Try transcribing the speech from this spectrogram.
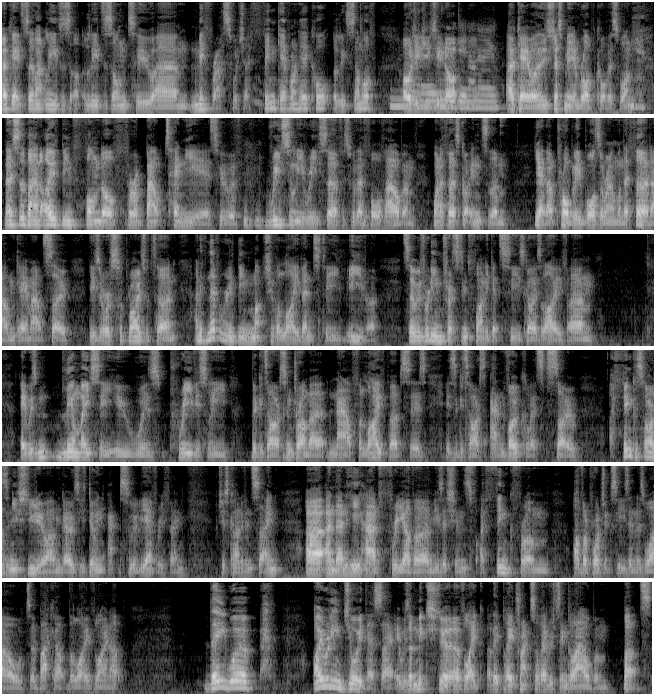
Okay, so that leaves us leads us on to um, Mithras, which I think everyone here caught at least some of. No, Oh, did you do not? We didn't know. Okay, well, it's just me and Rob caught this one. Now, this is a band I've been fond of for about 10 years who have recently resurfaced with their fourth album. When I first got into them, yeah, that probably was around when their third album came out, so these are a surprise return, and they've never really been much of a live entity either. So it was really interesting to finally get to see these guys live. Um, it was Leon Macey who was previously the guitarist and drummer. Now, for live purposes, is a guitarist and vocalist. So, I think as far as the new studio album goes, he's doing absolutely everything, which is kind of insane. Uh, and then he had three other musicians, I think, from other projects he's in as well, to back up the live lineup. They were. I really enjoyed their set. It was a mixture of like they play tracks off every single album, but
